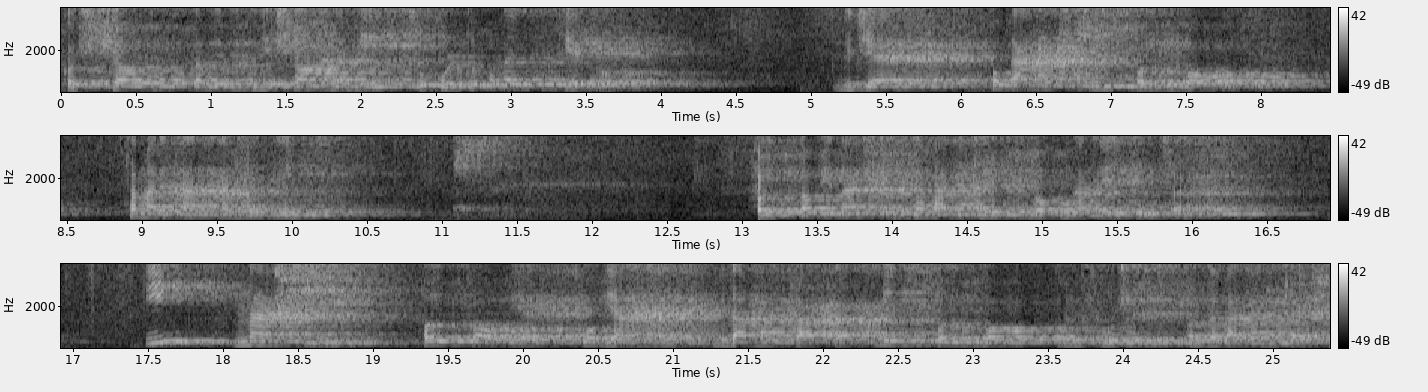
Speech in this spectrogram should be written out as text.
kościoły zostały wzniesione na miejscu kultu pogańskiego, gdzie poganie czcili swoich bogów. Samarytanka mówi, ojcowie nasi oddawali cześć Bogu na tej górze. I nasi ojcowie, Słowianie w dawnych czasach mieli swoich bogów, którym służyli, oddawali im cześć.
